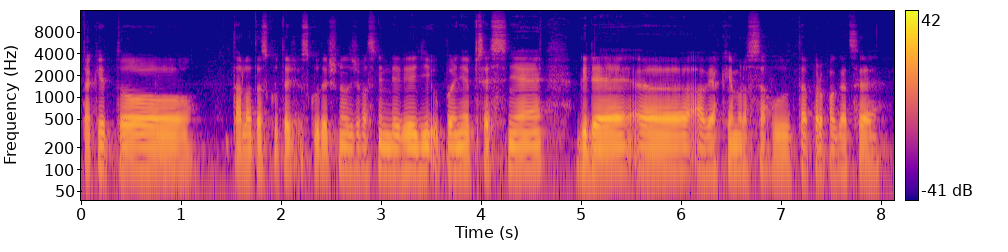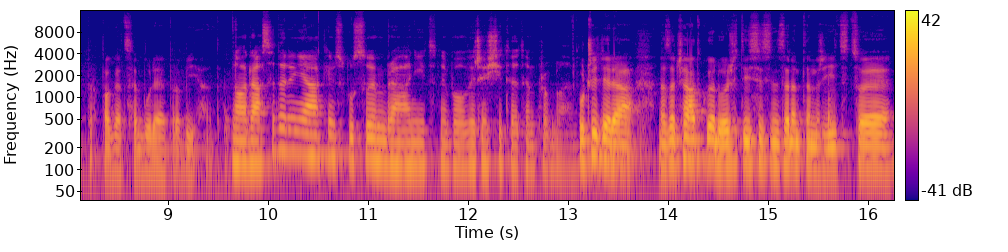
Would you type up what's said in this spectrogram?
tak je to tahle ta skuteč, skutečnost, že vlastně nevědí úplně přesně, kde uh, a v jakém rozsahu ta propagace, propagace bude probíhat. No a dá se tedy nějakým způsobem bránit nebo vyřešit ten problém? Určitě dá. Na začátku je důležité si s incidentem říct, co je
